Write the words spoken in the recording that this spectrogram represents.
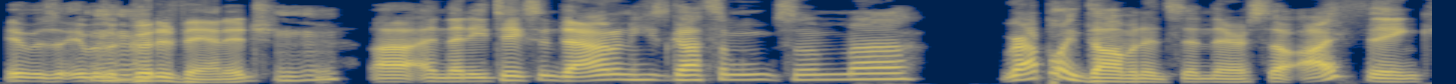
It was it was Mhm. a good advantage. hmm uh, and then he takes him down, and he's got some some uh, grappling dominance in there. So I think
